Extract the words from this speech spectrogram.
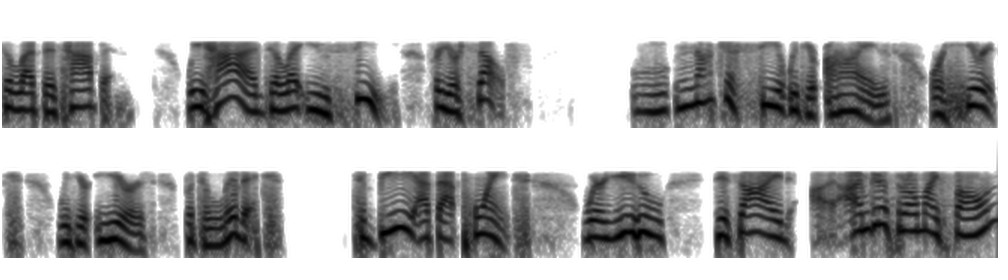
to let this happen. We had to let you see for yourself, not just see it with your eyes or hear it with your ears, but to live it. To be at that point where you decide, I'm going to throw my phone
